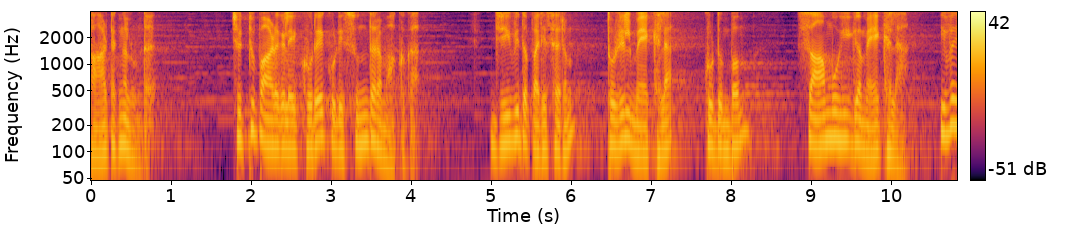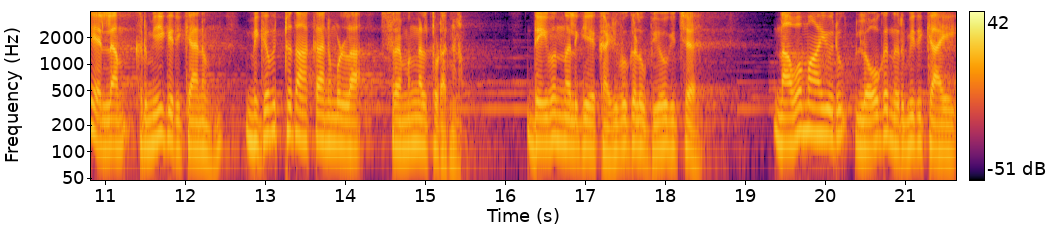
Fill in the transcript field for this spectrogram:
പാഠങ്ങളുണ്ട്. ചുറ്റുപാടുകളെ കുറെ കൂടി സുന്ദരമാക്കുക. ജീവിത പരിസരം തൊഴിൽ മേഖല കുടുംബം സാമൂഹിക മേഖല ഇവയെല്ലാം ക്രമീകരിക്കാനും മികവുറ്റതാക്കാനുമുള്ള ശ്രമങ്ങൾ തുടങ്ങണം. ദൈവം നൽകിയ കഴിവുകൾ ഉപയോഗിച്ച് നവമായൊരു ലോകനിർമ്മിതിക്കായി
